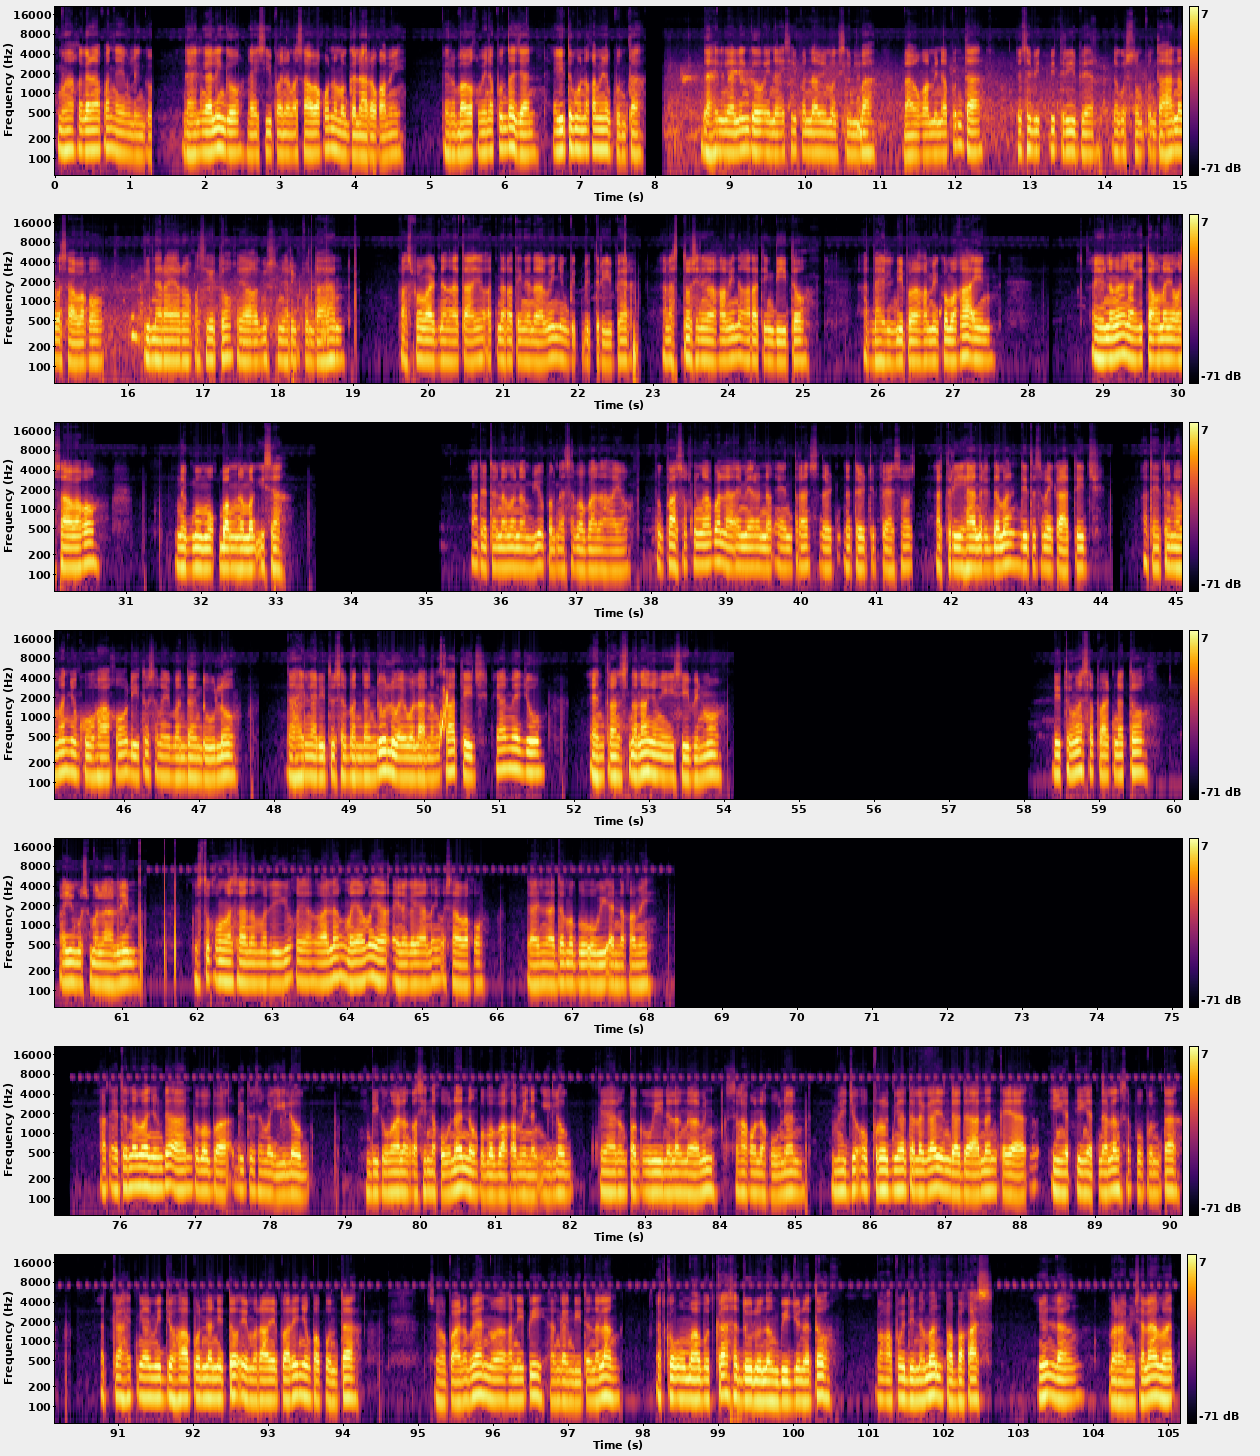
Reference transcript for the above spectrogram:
Mga kaganapan ngayong linggo. Dahil nga linggo, naisipan ng asawa ko na maggalaraw kami. Pero bago kami napunta dyan, ay dito muna kami nagpunta. Dahil nga linggo, ay naisipan namin magsimba bago kami napunta doon sa Bitbit River na gustong puntahan ng asawa ko. Dinaraya raw kasi ito kaya gusto niya rin puntahan. Fast forward na nga tayo at narating na namin yung Bitbit River. Alas 12 na nga kami nakarating dito. At dahil hindi pa nga kami kumakain, ayun na nga nakita ko na yung asawa ko. Nagmumukbang na mag-isa. At ito naman ang view pag nasa baba na kayo. Pagpasok nyo nga pala ay meron ng entrance na 30 pesos at 300 naman dito sa may cottage. At ito naman yung kuha ko dito sa may bandang dulo. Dahil nga dito sa bandang dulo ay wala ng cottage kaya medyo entrance na lang yung iisipin mo. Dito nga sa part na to ay yung mas malalim. Gusto ko nga sana maligo kaya nga lang maya maya ay nagaya na yung asawa ko. Dahil nga daw mag-uuwian na kami. At ito naman yung daan pababa dito sa may ilog. Hindi ko nga lang kasi nakunan nung pababa kami ng ilog. Kaya nung pag-uwi na lang namin, saka ko nakunan. Medyo off-road nga talaga yung dadaanan kaya ingat-ingat na lang sa pupunta. At kahit nga medyo hapon na nito, eh marami pa rin yung papunta. So paano ba yan mga kanipi? Hanggang dito na lang. At kung umabot ka sa dulo ng video na to, baka pwede naman pabakas. Yun lang. Maraming salamat.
